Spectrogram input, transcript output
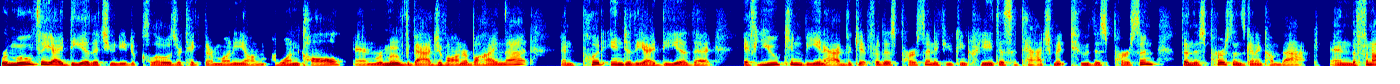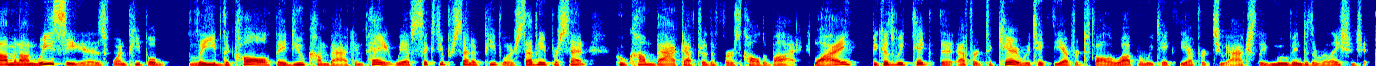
Remove the idea that you need to close or take their money on one call and remove the badge of honor behind that and put into the idea that if you can be an advocate for this person, if you can create this attachment to this person, then this person's going to come back. And the phenomenon we see is when people leave the call, they do come back and pay. We have 60% of people or 70% who come back after the first call to buy. Why? Because we take the effort to care, we take the effort to follow up, and we take the effort to actually move into the relationship.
